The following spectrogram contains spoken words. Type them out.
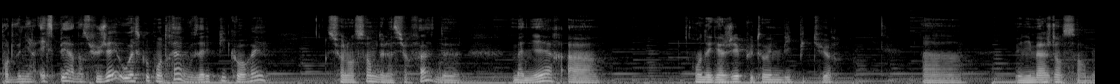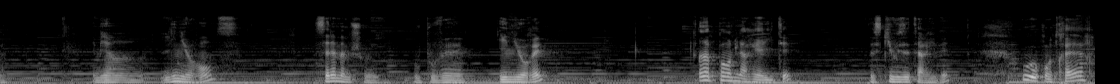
pour devenir expert d'un sujet ou est-ce qu'au contraire vous allez picorer sur l'ensemble de la surface de manière à en dégager plutôt une big picture, une image d'ensemble? Eh bien, l'ignorance, c'est la même chose. Vous pouvez ignorer un pan de la réalité, de ce qui vous est arrivé, ou au contraire,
